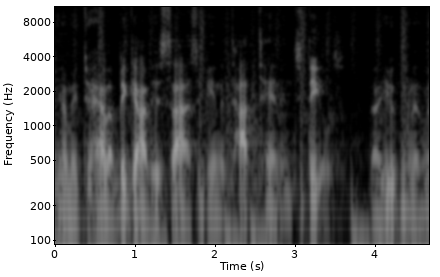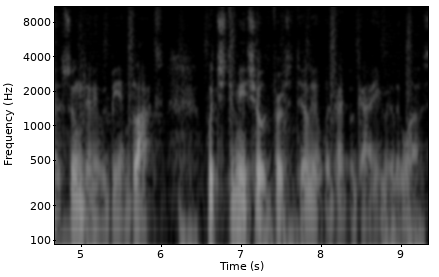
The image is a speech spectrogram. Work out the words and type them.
You know, I mean, to have a big guy of his size to be in the top 10 in steals. Now, you can assume that he would be in blocks, which to me shows versatility of what type of guy he really was.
